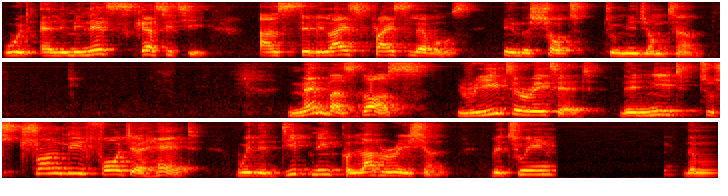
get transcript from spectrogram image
would eliminate scarcity and stabilize price levels in the short to medium term. Members thus reiterated the need to strongly forge ahead with the deepening collaboration between the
